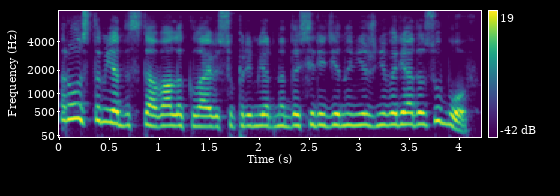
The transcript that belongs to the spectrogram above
Ростом я доставала клавису примерно до середины нижнего ряда зубов.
